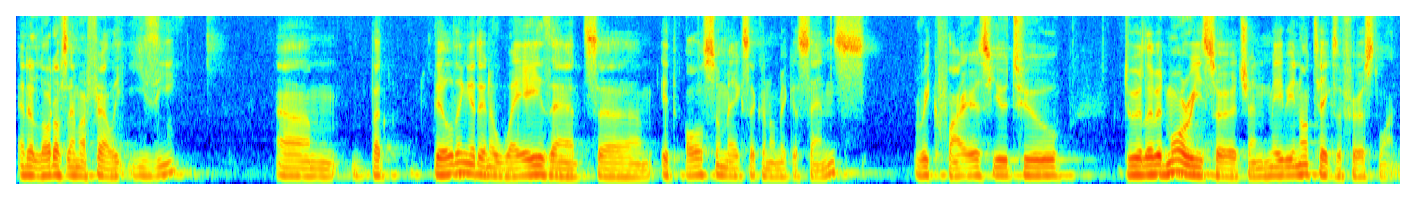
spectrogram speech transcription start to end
and a lot of them are fairly easy. Um, but building it in a way that um, it also makes economic sense requires you to do a little bit more research and maybe not take the first one.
